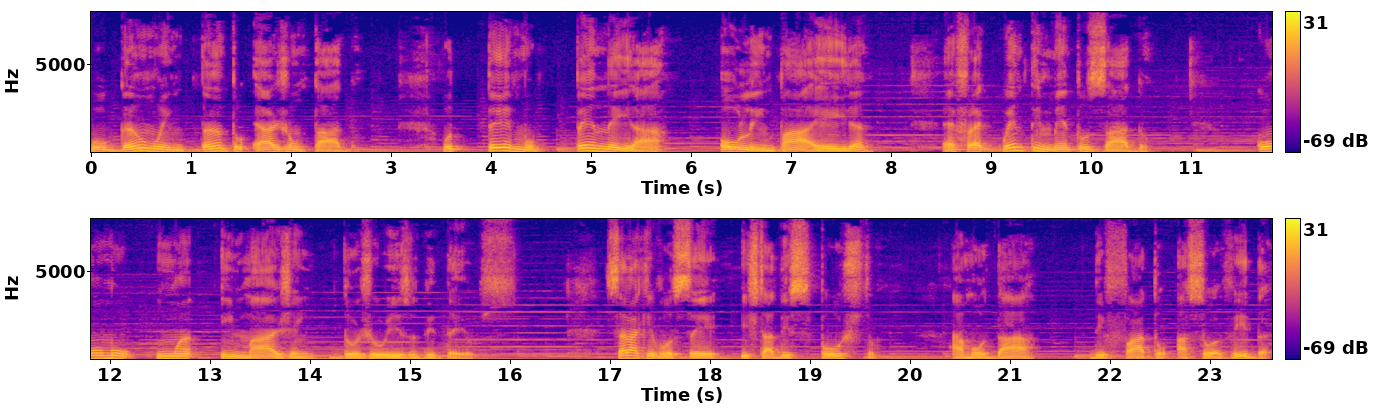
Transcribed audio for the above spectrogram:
o grão, no entanto, é ajuntado. O termo peneirar ou limpar a eira é frequentemente usado como uma imagem do juízo de Deus. Será que você está disposto a mudar de fato a sua vida?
